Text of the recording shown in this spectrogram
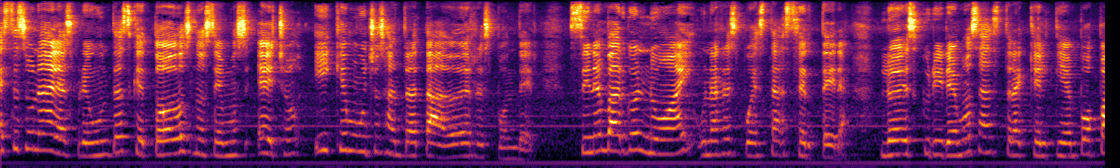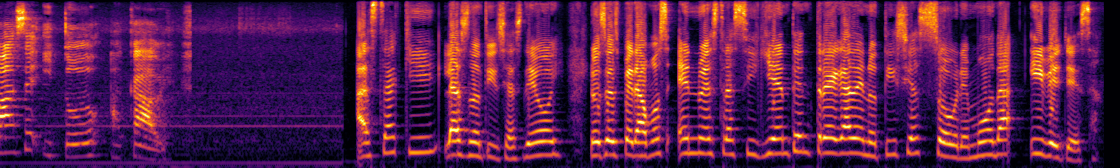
Esta es una de las preguntas que todos nos hemos hecho y que muchos han tratado de responder. Sin embargo, no hay una respuesta certera. Lo descubriremos hasta que el tiempo pase y todo acabe. Hasta aquí las noticias de hoy. Los esperamos en nuestra siguiente entrega de noticias sobre moda y belleza.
